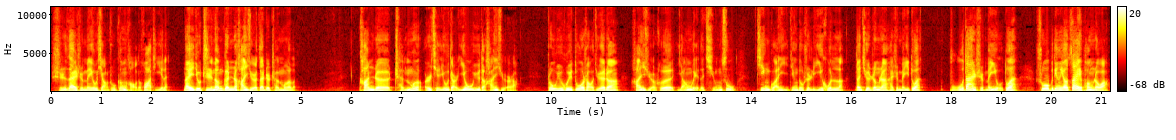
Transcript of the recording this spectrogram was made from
实在是没有想出更好的话题来，那也就只能跟着韩雪在这沉默了。看着沉默而且有点忧郁的韩雪啊，周玉慧多少觉着韩雪和杨伟的情愫，尽管已经都是离婚了，但却仍然还是没断。不但是没有断，说不定要再碰着啊，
